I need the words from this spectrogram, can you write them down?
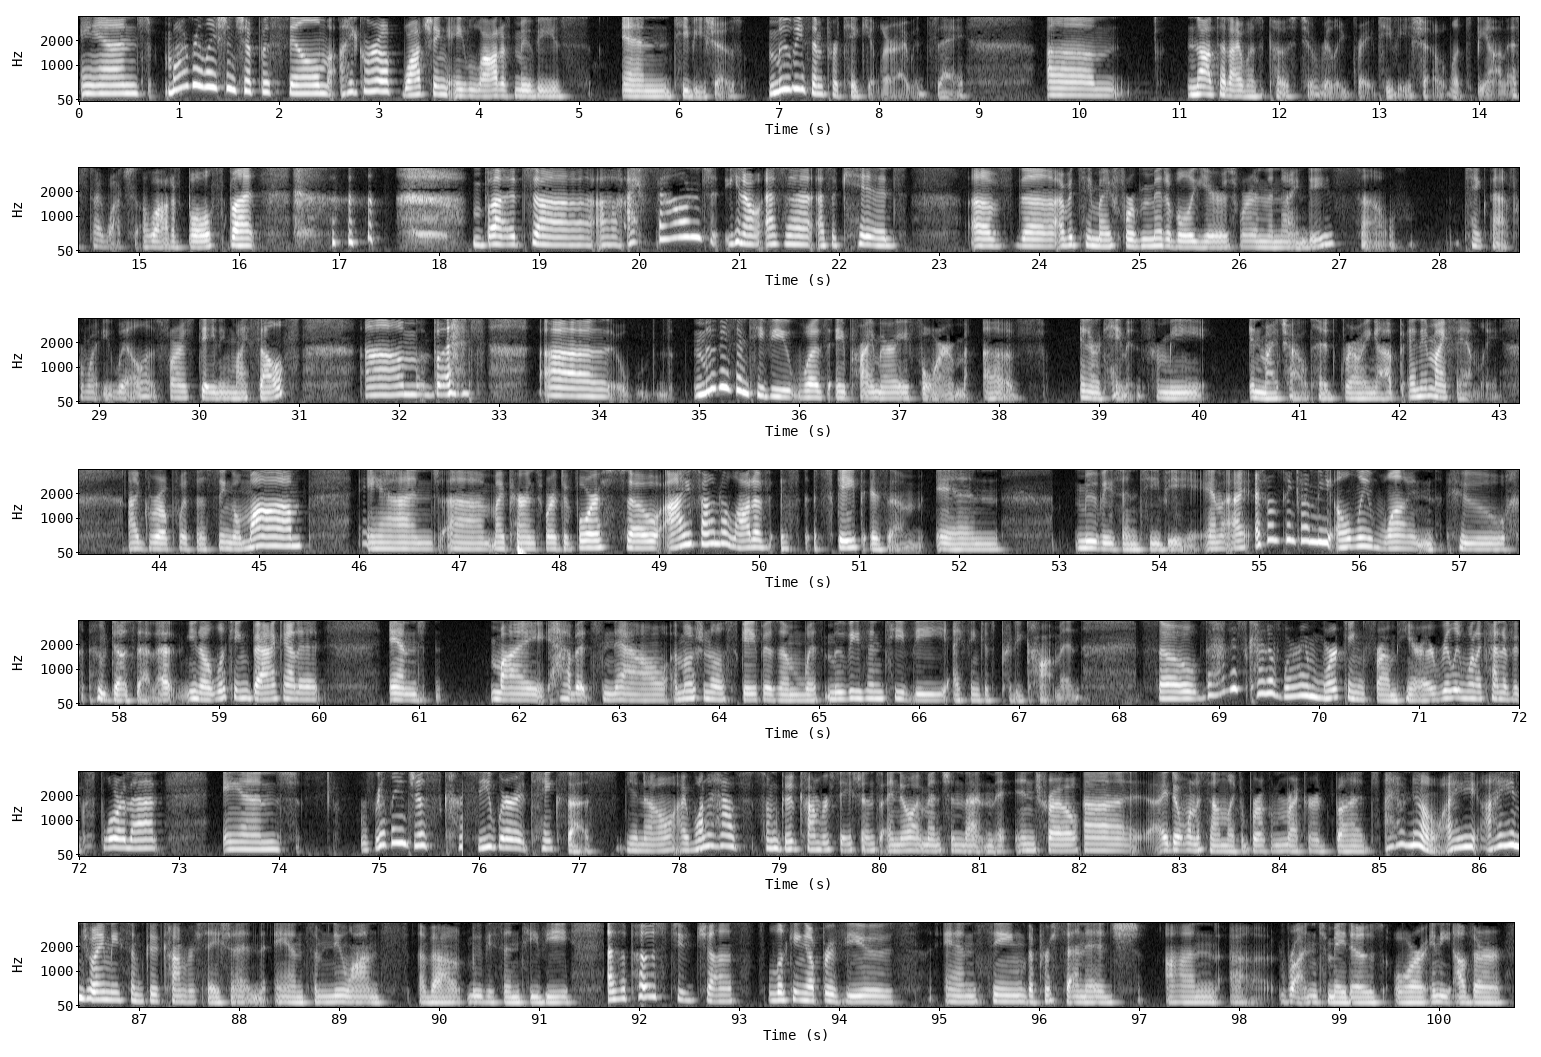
And my relationship with film, I grew up watching a lot of movies and TV shows movies in particular, I would say. Um, not that I was opposed to a really great TV show, let's be honest. I watched a lot of both, but but uh, uh, I found, you know, as a as a kid of the I would say my formidable years were in the 90s, so take that for what you will as far as dating myself. Um, but uh, movies and TV was a primary form of entertainment for me in my childhood growing up and in my family. I grew up with a single mom and um, my parents were divorced. So I found a lot of es- escapism in movies and TV. And I, I don't think I'm the only one who who does that. Uh, you know, looking back at it and my habits now, emotional escapism with movies and TV, I think is pretty common. So that is kind of where I'm working from here. I really want to kind of explore that and really just kind of see where it takes us. You know, I want to have some good conversations. I know I mentioned that in the intro. Uh, I don't want to sound like a broken record, but I don't know. I I enjoy me some good conversation and some nuance about movies and TV, as opposed to just looking up reviews and seeing the percentage on uh, Rotten Tomatoes or any other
